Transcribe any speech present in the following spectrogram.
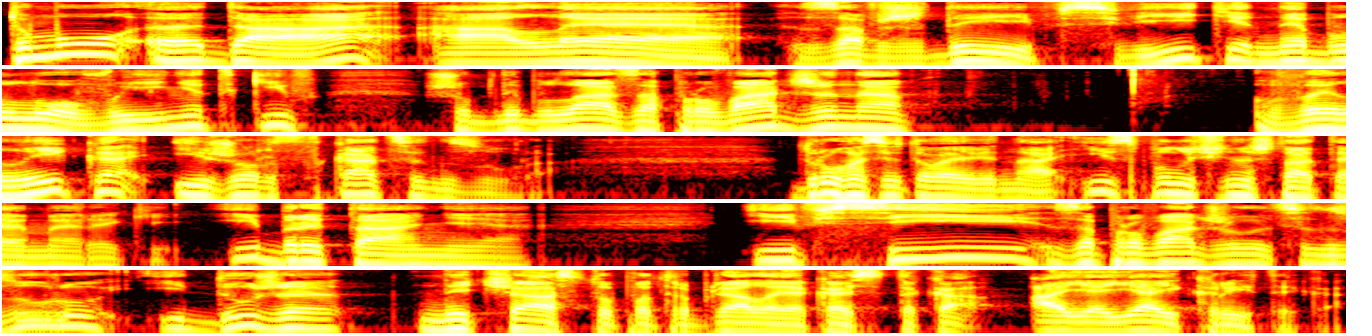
Тому, е, да, але завжди в світі не було винятків, щоб не була запроваджена велика і жорстка цензура. Друга світова війна, і Сполучені Штати Америки, і Британія, і всі запроваджували цензуру, і дуже нечасто потрапляла якась така ай-яй-яй критика.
